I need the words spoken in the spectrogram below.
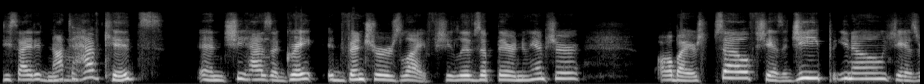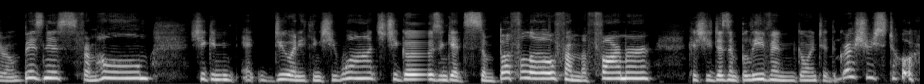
decided not mm-hmm. to have kids, and she has a great adventurer's life. She lives up there in New Hampshire all by herself. She has a Jeep, you know, she has her own business from home. She can eh, do anything she wants. She goes and gets some buffalo from the farmer because she doesn't believe in going to the grocery store.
